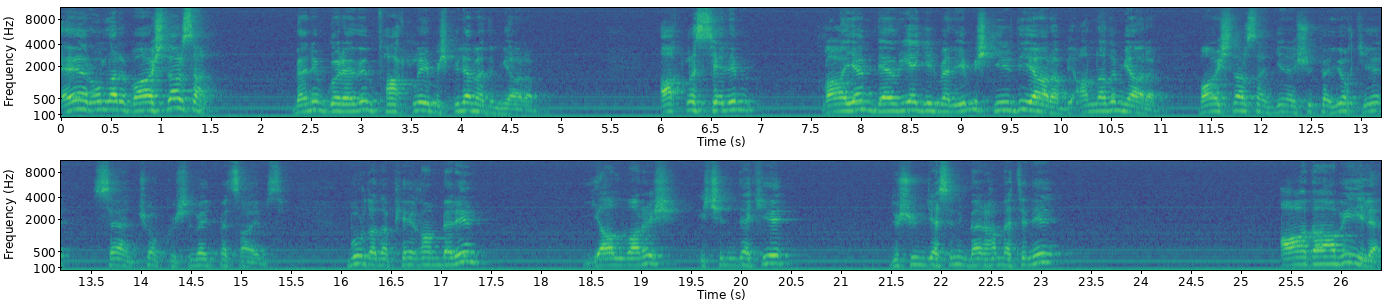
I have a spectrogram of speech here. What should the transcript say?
Eğer onları bağışlarsan benim görevim farklıymış bilemedim ya Rabbi. Aklı selim gayem devreye girmeliymiş girdi ya Rabbi anladım ya Rabbi. Bağışlarsan yine şüphe yok ki sen çok güçlü ve hikmet sahibisin. Burada da peygamberin yalvarış içindeki düşüncesini, merhametini adabı ile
